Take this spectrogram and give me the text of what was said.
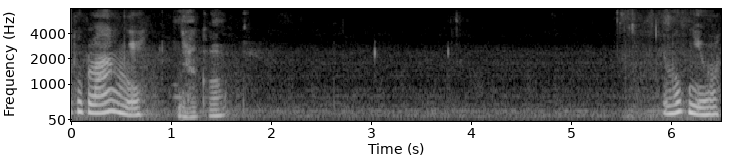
hút thuốc lá không vậy dạ có. Em hút nhiều hả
